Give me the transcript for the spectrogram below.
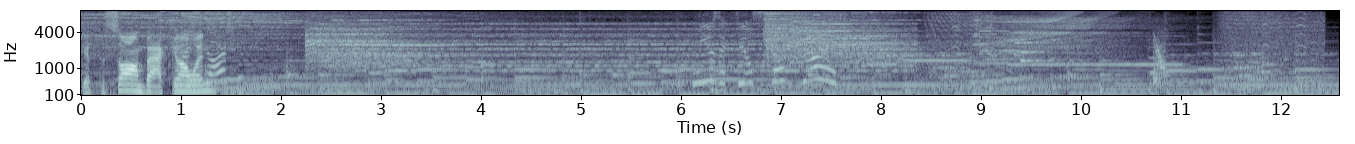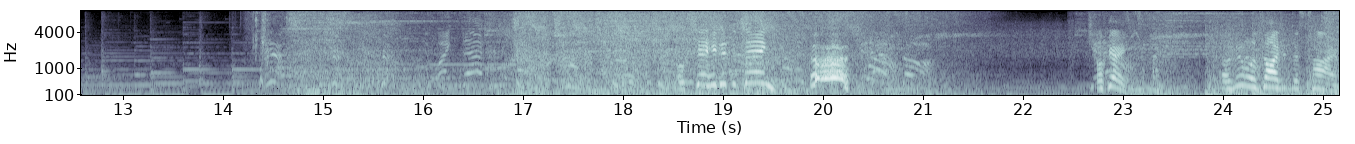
Get the song back going. Feels so good. Like that? Oh shit, he did the thing! Ah! Okay. I was able to dodge it this time.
